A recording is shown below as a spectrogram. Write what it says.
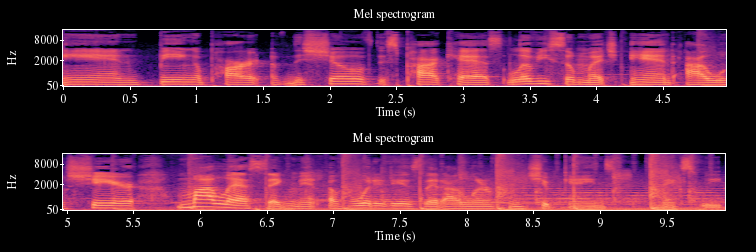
and being a part of this show, of this podcast. Love you so much. And I will share my last segment of what it is that I learned from Chip Gaines next week.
